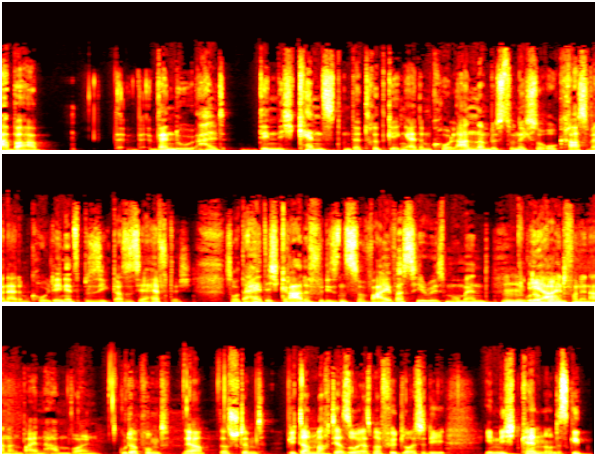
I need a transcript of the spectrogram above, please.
aber wenn du halt den nicht kennst und der tritt gegen Adam Cole an, dann bist du nicht so, oh krass, wenn Adam Cole den jetzt besiegt, das ist ja heftig. So, da hätte ich gerade für diesen Survivor Series Moment guter eher Punkt. einen von den anderen beiden haben wollen. Guter Punkt. Ja, das stimmt. Pete Dunne macht ja so erstmal für Leute, die ihn nicht kennen, und es gibt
